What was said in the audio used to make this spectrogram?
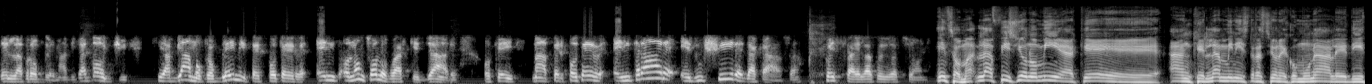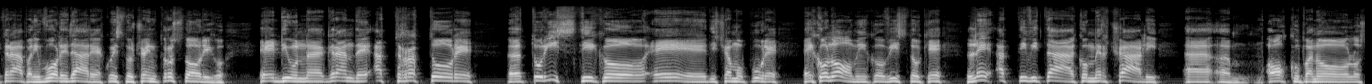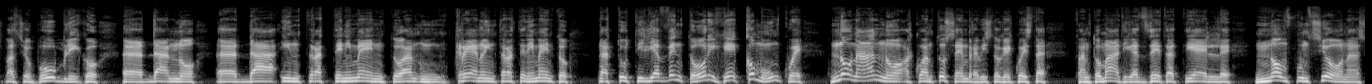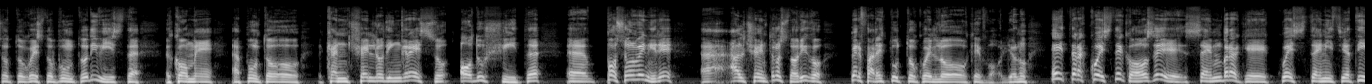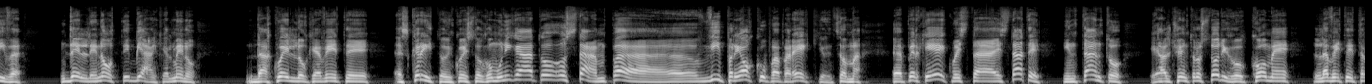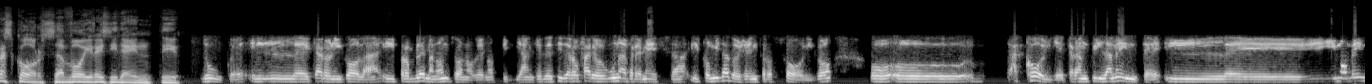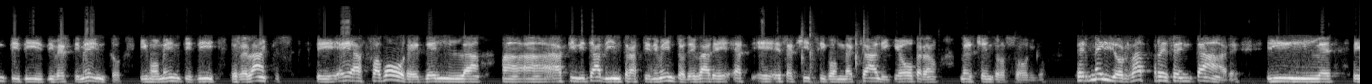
della problematica. Ad oggi abbiamo problemi per poter en- non solo parcheggiare, okay, ma per poter entrare ed uscire da casa. Questa è la situazione. Insomma, la fisionomia che anche l'amministrazione comunale di Trapani vuole dare a questo centro storico è di un grande attrattore eh, turistico e diciamo pure economico, visto che le attività commerciali eh, um, occupano lo spazio pubblico, eh, danno eh, da intrattenimento, an- creano intrattenimento a tutti gli avventori che comunque non hanno, a quanto sembra, visto che questa fantomatica ZTL non funziona sotto questo punto di vista, come appunto cancello d'ingresso o d'uscita, eh, possono venire al centro storico per fare tutto quello che vogliono. E tra queste cose sembra che questa iniziativa delle notti bianche, almeno da quello che avete eh, scritto in questo comunicato stampa, eh, vi preoccupa parecchio, insomma, eh, perché questa estate intanto al centro storico come l'avete trascorsa voi residenti? Dunque, il, caro Nicola, il problema non sono le notti bianche, desidero fare una premessa. Il Comitato Centro Storico o, o, accoglie tranquillamente il, i momenti di divertimento, i momenti di relax e è a favore dell'attività uh, di intrattenimento dei vari esercizi commerciali che operano nel centro storico per meglio rappresentare il, eh,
